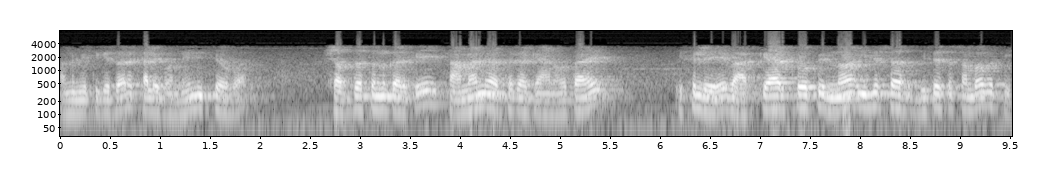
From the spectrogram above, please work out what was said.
अनुमिति के द्वारा खाली बनी निश्चय होगा। शब्द सुन करके सामान्य अर्थ का ज्ञान होता है, इसलिए वाक्यार्थों की न विशेष संभव थी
